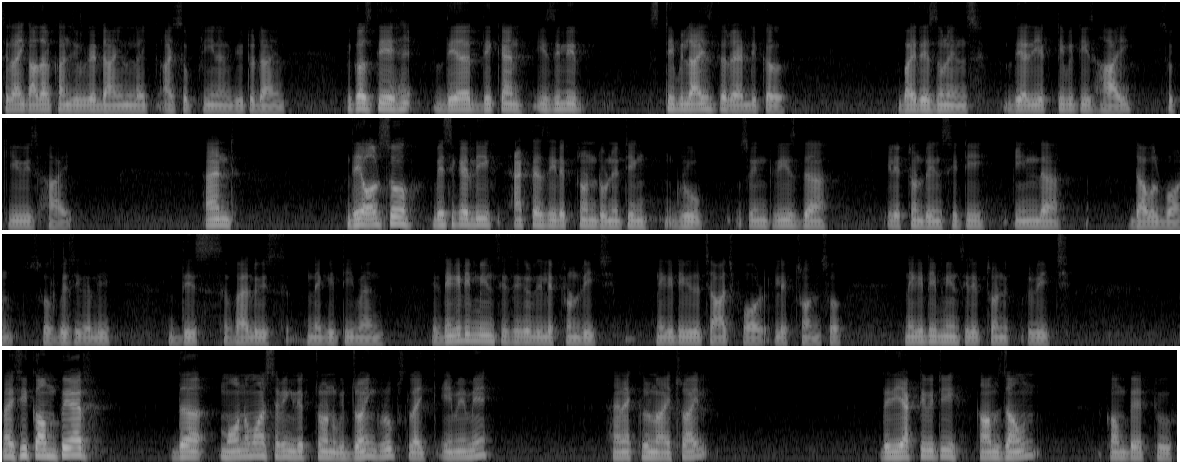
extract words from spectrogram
say like other conjugated diene like isoprene and butadiene because they they they can easily stabilize the radical by resonance their reactivity is high. So, Q is high and they also basically act as the electron donating group. So, increase the electron density in the double bond. So, basically this value is negative and is negative means is equal to electron rich, negative is a charge for electron. So, negative means electron rich. Now, if you compare the monomers having electron withdrawing groups like MMA and acrylonitrile, the reactivity comes down compared to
